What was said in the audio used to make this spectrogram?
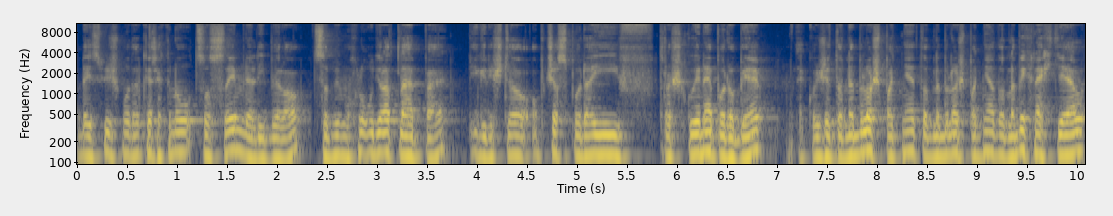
nejspíš mu také řeknou, co se jim nelíbilo, co by mohlo udělat lépe, i když to občas podají v trošku jiné podobě, jakože tohle bylo špatně, tohle bylo špatně a tohle bych nechtěl.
